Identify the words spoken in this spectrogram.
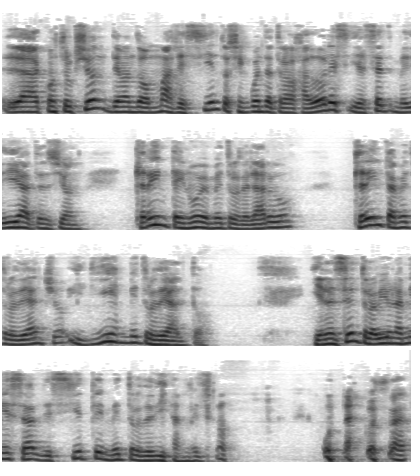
La construcción demandó más de 150 trabajadores y el set medía, atención, 39 metros de largo, 30 metros de ancho y 10 metros de alto. Y en el centro había una mesa de 7 metros de diámetro. Una cosa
